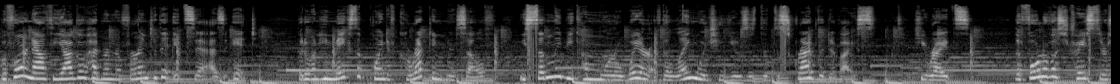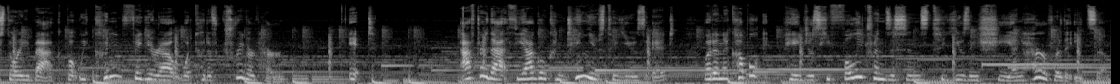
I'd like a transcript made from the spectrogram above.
Before now, Thiago had been referring to the Itza as it, but when he makes a point of correcting himself, we suddenly become more aware of the language he uses to describe the device. He writes, The four of us traced their story back, but we couldn't figure out what could have triggered her. It. After that, Thiago continues to use it, but in a couple pages he fully transitions to using she and her for the Itza.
